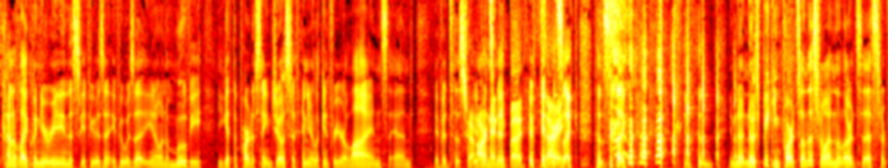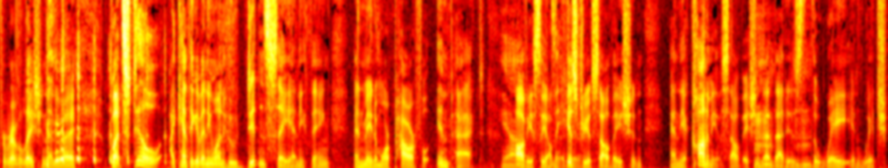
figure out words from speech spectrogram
kind of like when you're reading this. If he was, in, if it was a, you know, in a movie, you get the part of Saint Joseph, and you're looking for your lines. And if it's a, sc- There aren't any, bud. Sorry. It's like it's like you know, no speaking parts on this one. The Lord says for Revelation, anyway. But still, I can't think of anyone who didn't say anything and made a more powerful impact. Yeah, obviously, on the so true. history of salvation and the economy of salvation. Mm-hmm. That that is the way in which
